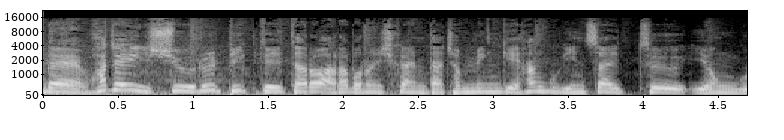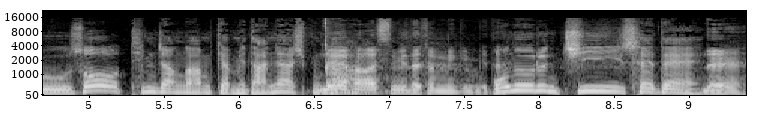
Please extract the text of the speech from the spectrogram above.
네, 화제 이슈를 빅데이터로 알아보는 시간입니다. 전민기 한국인사이트 연구소 팀장과 함께합니다. 안녕하십니까? 네, 반갑습니다. 전민기입니다. 오늘은 G 세대, 네.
